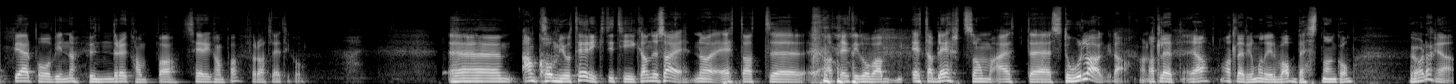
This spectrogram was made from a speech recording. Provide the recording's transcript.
oppgjør på å vinne 100 kamper, seriekamper for Atletico. Eh, han kom jo til riktig tid, kan du si, når, etter at uh, Atletico var etablert som et uh, storlag. da. Atlet, ja, Atletico Madrid var best når han kom. Det var det. ja.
